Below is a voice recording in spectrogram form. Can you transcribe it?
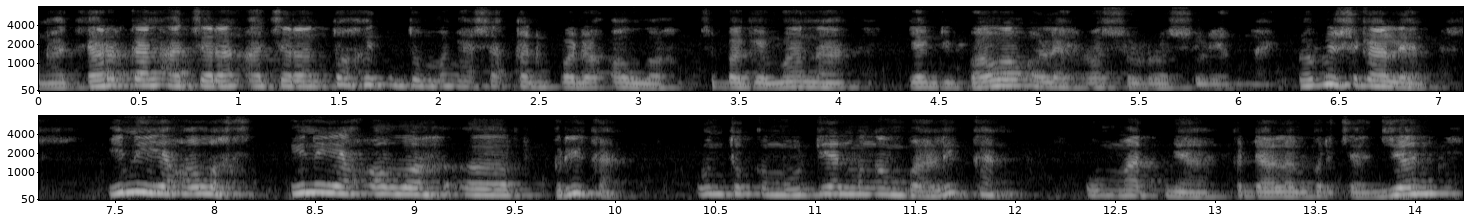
mengajarkan ajaran-ajaran tauhid untuk mengesahkan kepada Allah sebagaimana yang dibawa oleh rasul-rasul yang lain. Bapak sekalian, ini yang Allah ini yang Allah uh, berikan untuk kemudian mengembalikan umatnya ke dalam perjanjian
